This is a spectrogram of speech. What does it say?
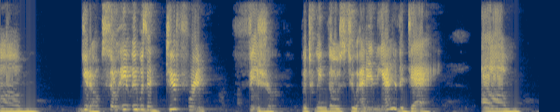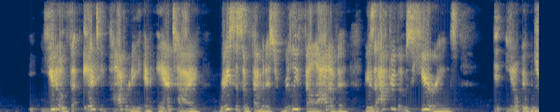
Um, you know, so it, it was a different fissure between those two. And in the end of the day, um, you know, the anti-poverty and anti-racism feminists really fell out of it because after those hearings, it, you know, it was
